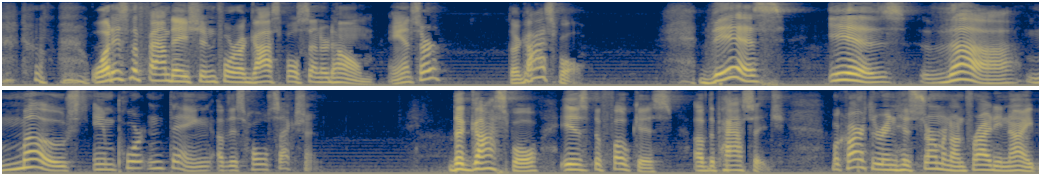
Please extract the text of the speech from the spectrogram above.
what is the foundation for a gospel centered home? Answer the gospel. This is the most important thing of this whole section. The gospel is the focus of the passage. MacArthur, in his sermon on Friday night,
